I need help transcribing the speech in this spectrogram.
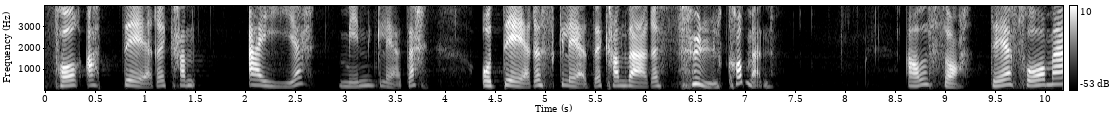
for at dere kan eie min glede, og deres glede kan være fullkommen. Altså, det får vi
